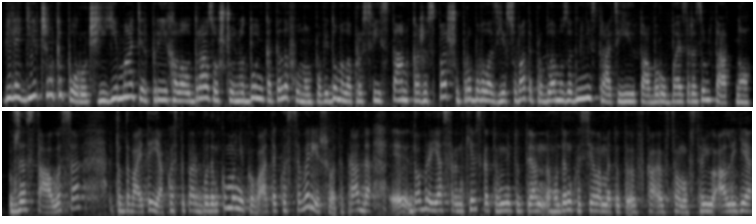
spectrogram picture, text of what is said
Біля дівчинки поруч її матір приїхала одразу. Щойно донька телефоном повідомила про свій стан. каже, спершу пробувала з'ясувати проблему з адміністрацією табору безрезультатно. вже сталося, то давайте якось тепер будемо комунікувати, якось це вирішувати. Правда, Е, добре, я з Франківська, то ми тут я годинку сіла, ми тут в в цьому в строю, але є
